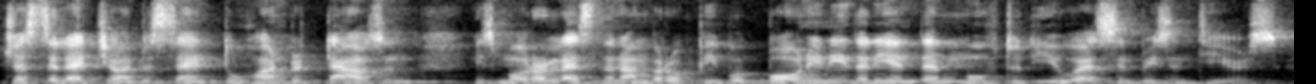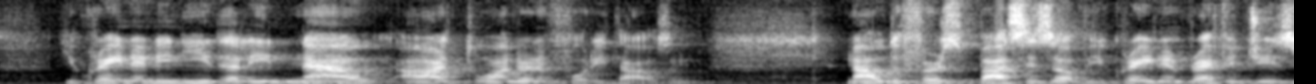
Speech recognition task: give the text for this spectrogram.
Just to let you understand, 200,000 is more or less the number of people born in Italy and then moved to the US in recent years. Ukrainian in Italy now are 240,000. Now, the first buses of Ukrainian refugees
